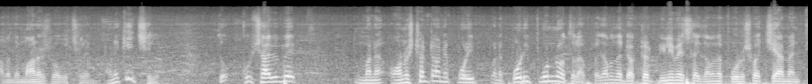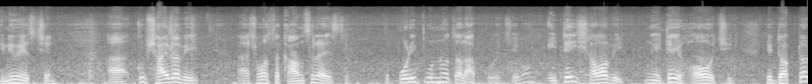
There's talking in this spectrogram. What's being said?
আমাদের মানসবাবু ছিলেন, অনেকেই ছিলেন। তো খুব স্বাভাবিক মানে অনুষ্ঠানটা অনেক পরি মানে পরিপূর্ণতা লাভ করে। আমাদের ডক্টর নীলিমেশ সাইজ আমাদের পৌরসভার চেয়ারম্যান তিনিও এসেছেন। খুব স্বাভাবিক সমস্ত কাউন্সিলর এসেছেন। তো পরিপূর্ণতা লাভ করেছে এবং এটাই স্বাভাবিক এটাই হওয়া উচিত যে ডক্টর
